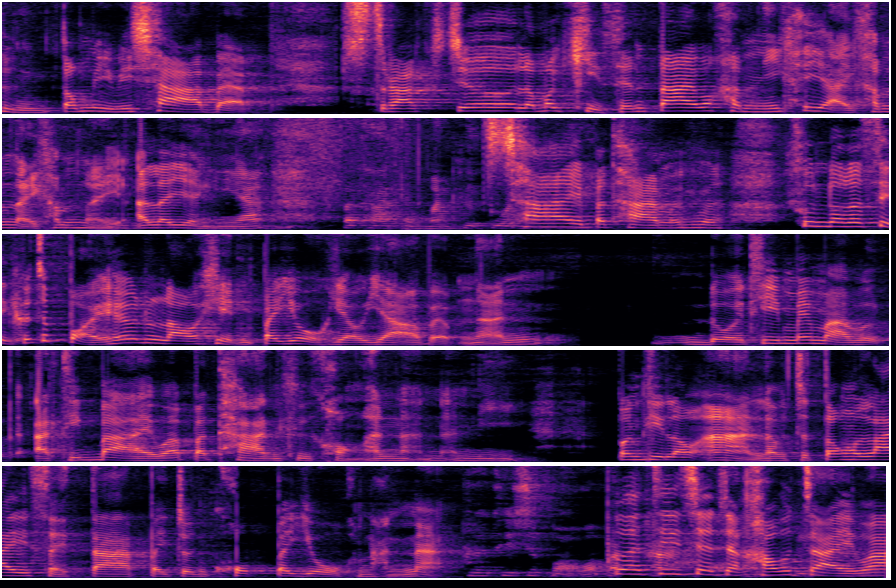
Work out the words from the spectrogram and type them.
ถึงต้องมีวิชาแบบ structure แล้วมาขีดเส้นใต้ว่าคำนี้ขยายคำไหนคำไหนอะไรอย่างเงี้ย ประธานของมันคือตัวใช่ประธานมันคือคุณดลสิทธิ์ก็จะปล่อยให้เราเห็นประโยคยาวๆแบบนั้น โดยที่ไม่มาอธิบายว่าประธานคือของอันนั้นอันนี้ บางทีเราอ่านเราจะต้องไล่สายตาไปจนครบประโยคนั้นน่ะ เพื่อที่จะบอกว่าเพื่อที่จะจะเข้าใจว่า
